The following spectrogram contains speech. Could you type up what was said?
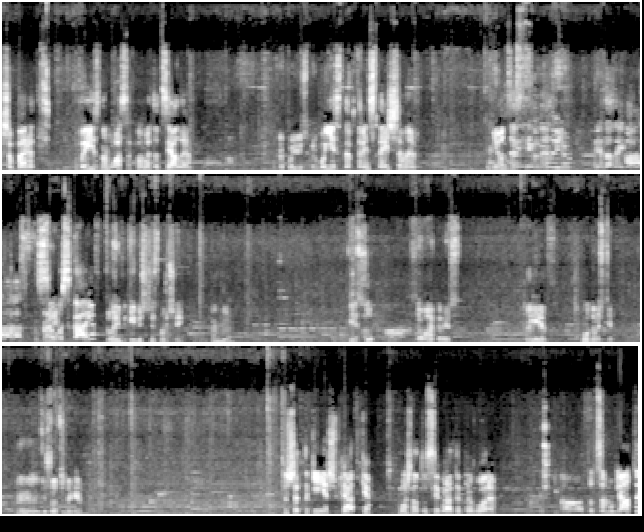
Що перед виїздом в Осаку ми тут взяли поїсти. в трейнстейшени. Нюдзи з свининою, соус. Але він такий більш смачний. Угу. І суп, салат, рис. І. Чи що це таке? Тут ще такі є шплятки можна тут всі брати прибори. А, Тут замовляти.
